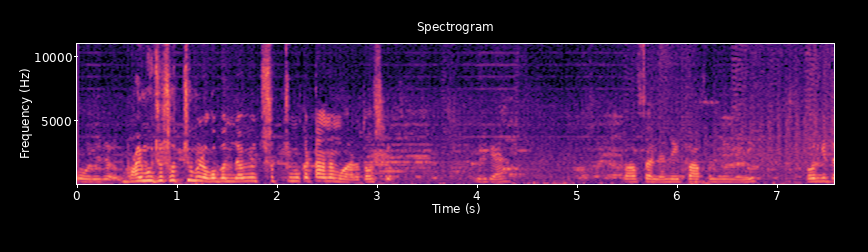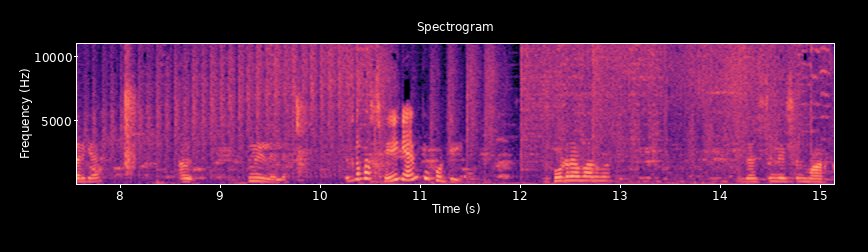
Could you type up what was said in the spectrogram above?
और इधर, भाई मुझे सच्चू में लगा बंदा, मैं सच्चू में कटाना मारा था उसके। फिर क्या है? पाफल है, नहीं, पाफल नहीं। लेनी और किधर क्या तू ही? ले ले। इसके पास है क्या एम पी फोर्टी छोड़ रहा है बार बार डेस्टिनेशन मार्क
